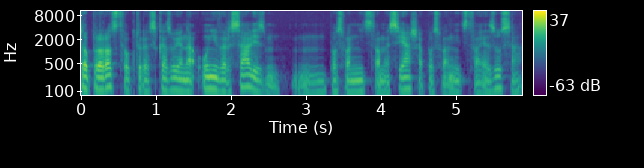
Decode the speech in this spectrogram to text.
To proroctwo, które wskazuje na uniwersalizm mm, posłannictwa Mesjasza, posłannictwa Jezusa,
